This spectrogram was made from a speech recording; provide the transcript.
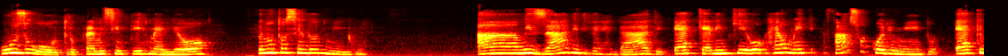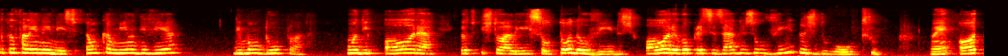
uso o outro para me sentir melhor, eu não estou sendo amigo. A amizade de verdade é aquela em que eu realmente faço acolhimento. É aquilo que eu falei no início, é um caminho de via de mão dupla, onde ora eu estou ali, sou todo ouvidos, ora eu vou precisar dos ouvidos do outro. Não é? Ora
